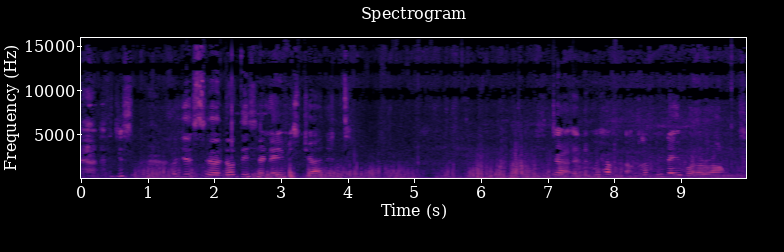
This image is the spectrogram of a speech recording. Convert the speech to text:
I just, I just uh, noticed her name is Janet. Ja- we have a lovely neighbor around.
